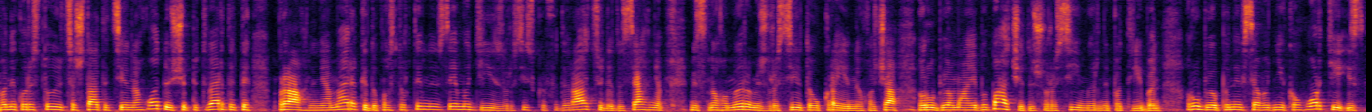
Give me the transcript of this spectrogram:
вони користуються штати цією нагодою, щоб підтвердити прагнення Америки до конструктивної взаємодії з Російською Федерацією для досягнення міцного миру між Росією та Україною. Хоча Рубіо має би бачити, що Росії мир не потрібен. Рубіо опинився в одній когорті із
